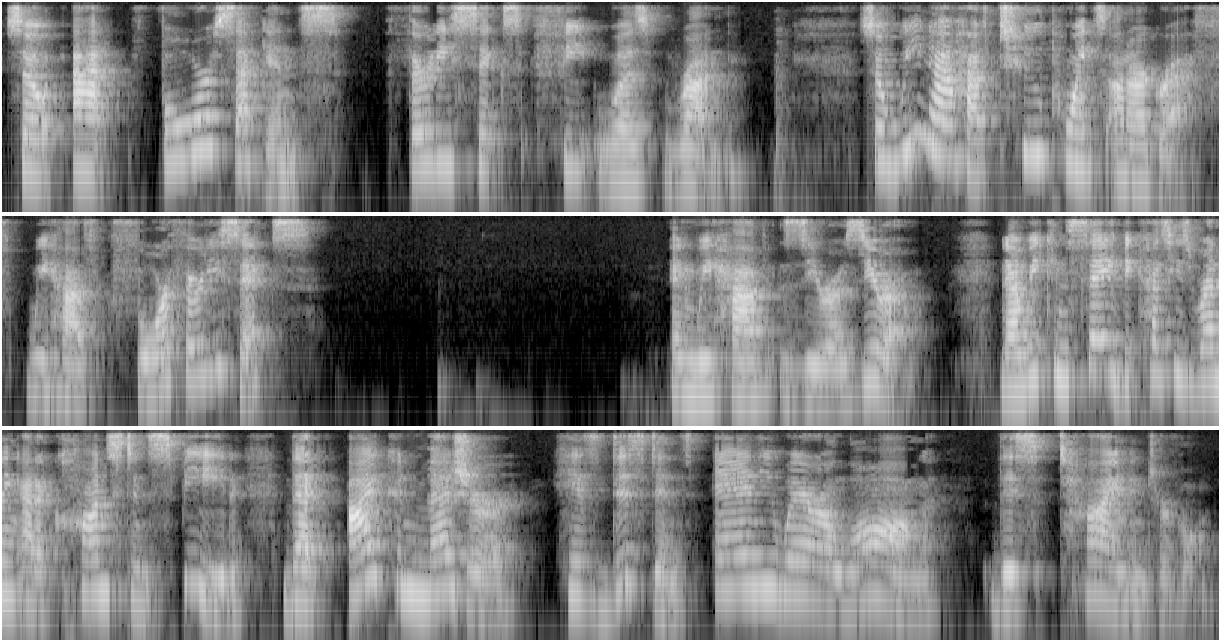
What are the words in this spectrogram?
So at four seconds, 36 feet was run. So we now have two points on our graph. We have 436 and we have 0, 0. Now we can say because he's running at a constant speed that I can measure his distance anywhere along this time interval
